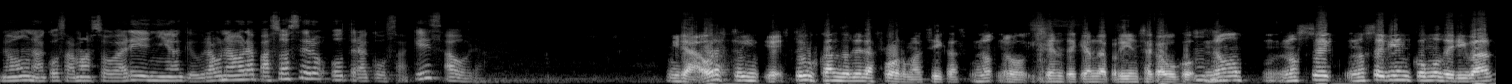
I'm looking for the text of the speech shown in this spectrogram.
¿no? Una cosa más hogareña que duraba una hora, pasó a ser otra cosa. ¿Qué es ahora? Mira, ahora estoy estoy buscándole la forma, chicas. No, gente que anda por ahí en Chacabuco. No, no sé, no sé bien cómo derivar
